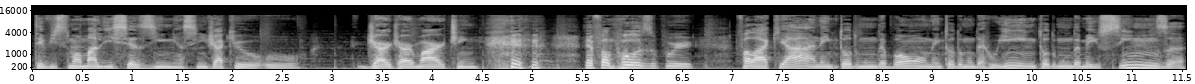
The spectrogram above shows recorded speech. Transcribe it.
ter visto uma malíciazinha, assim, já que o, o Jar Jar Martin é famoso por falar que ah, nem todo mundo é bom, nem todo mundo é ruim, todo mundo é meio cinza.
